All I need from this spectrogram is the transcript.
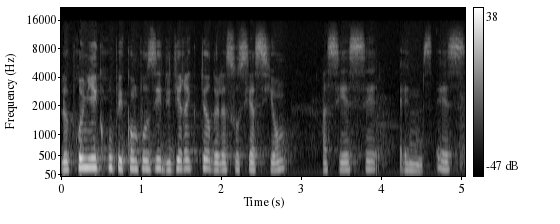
Le premier groupe est composé du directeur de l'association, ACSCMS,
